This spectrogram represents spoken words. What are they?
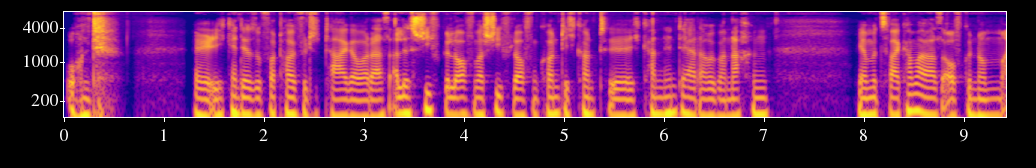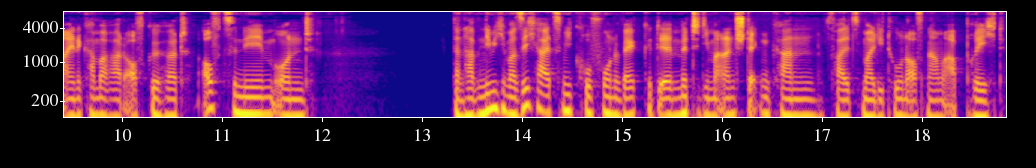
und äh, ihr kennt ja so verteufelte Tage, aber da ist alles schief gelaufen, was schief laufen konnte. Ich konnte, ich kann hinterher darüber lachen, wir haben mit zwei Kameras aufgenommen. Eine Kamera hat aufgehört aufzunehmen und dann haben ich immer Sicherheitsmikrofone weg, der Mitte, die man anstecken kann, falls mal die Tonaufnahme abbricht.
